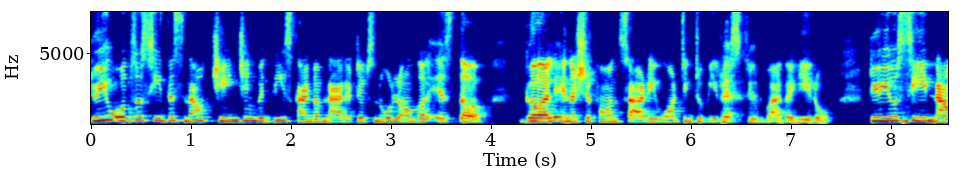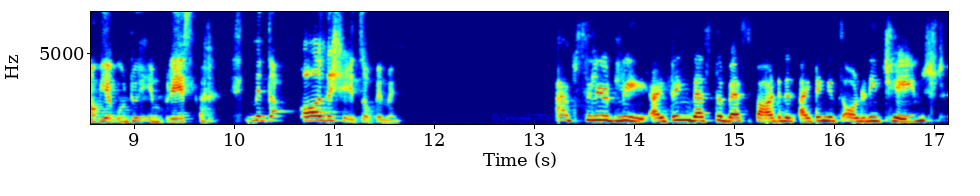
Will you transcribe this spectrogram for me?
Do you also see this now changing with these kind of narratives? No longer is the girl in a chiffon sari wanting to be rescued by the hero. Do you see now we are going to embrace all the shades of women? Absolutely. I think that's the best part. And I think it's already changed.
